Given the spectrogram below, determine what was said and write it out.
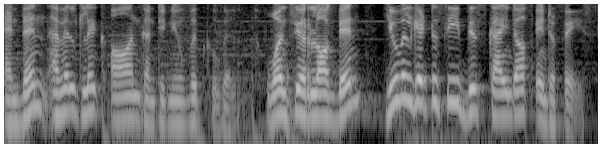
and then I will click on continue with Google. Once you're logged in, you will get to see this kind of interface.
